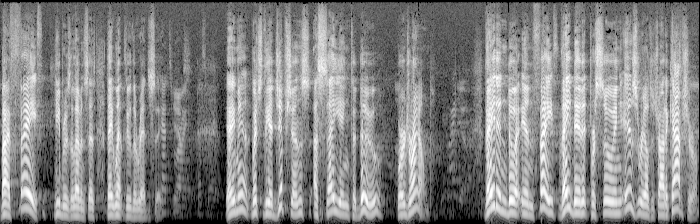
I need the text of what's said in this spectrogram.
By faith, Hebrews 11 says, they went through the Red Sea. Amen. Which the Egyptians, assaying to do, were drowned. They didn't do it in faith, they did it pursuing Israel to try to capture them.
